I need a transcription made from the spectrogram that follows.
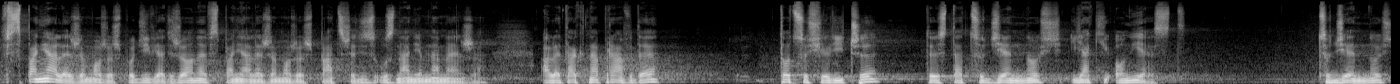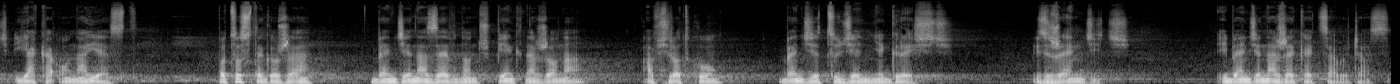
Wspaniale, że możesz podziwiać żonę, wspaniale, że możesz patrzeć z uznaniem na męża, ale tak naprawdę to, co się liczy, to jest ta codzienność, jaki on jest. Codzienność, jaka ona jest. Bo co z tego, że będzie na zewnątrz piękna żona, a w środku będzie codziennie gryźć i zrzędzić i będzie narzekać cały czas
